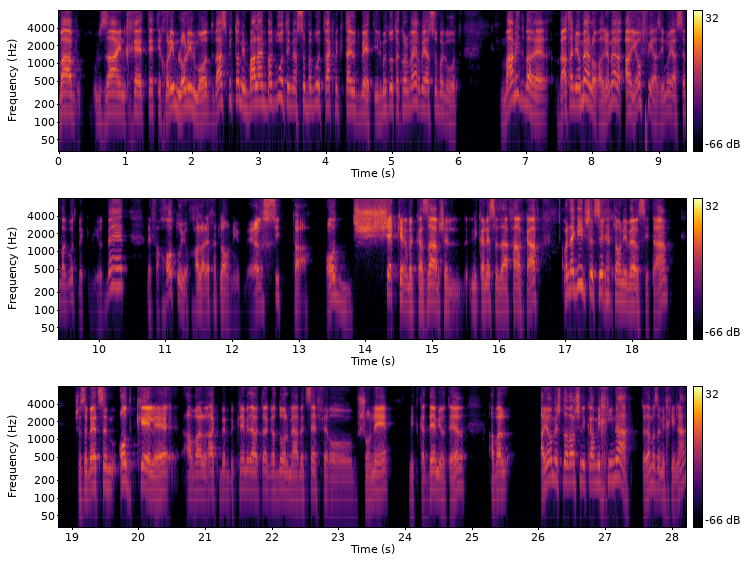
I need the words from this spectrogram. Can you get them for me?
ו', ז', ח', ט', יכולים לא ללמוד, ואז פתאום אם בא להם בגרות, הם יעשו בגרות רק בכיתה י"ב, ילמדו את הכל מהר ויעשו בגרות. מה מתברר? ואז אני אומר לו, אני אומר, אה יופי, אז אם הוא יעשה בגרות בי"ב, לפחות הוא יוכל ללכת לאוניברסיטה. עוד שקר וכזב של ניכנס לזה אחר כך, אבל נגיד שצריך ללכת לאוניברסיטה, שזה בעצם עוד כלא, אבל רק בקנה מידה יותר גדול מהבית ספר, או שונה, מתקדם יותר, אבל היום יש דבר שנקרא מכינה. אתה יודע מה זה מכינה?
